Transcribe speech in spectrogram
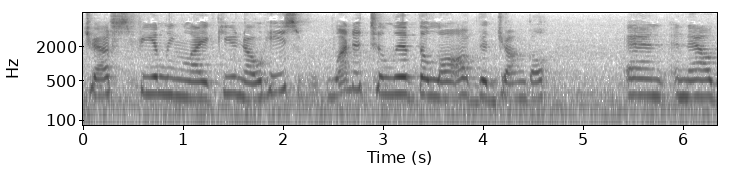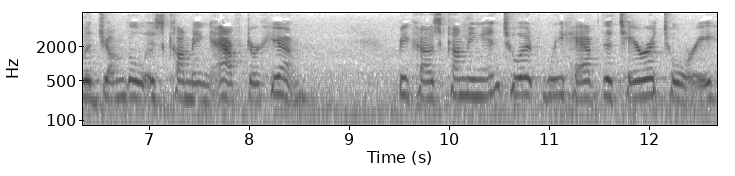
Just feeling like, you know, he's wanted to live the law of the jungle and, and now the jungle is coming after him. Because coming into it, we have the territory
